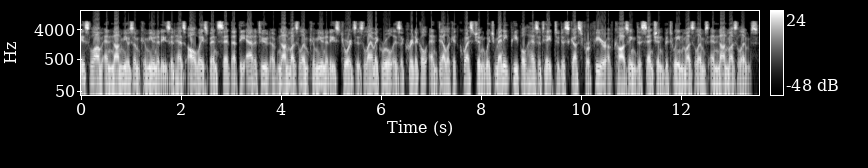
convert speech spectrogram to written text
Islam and non-Muslim communities It has always been said that the attitude of non-Muslim communities towards Islamic rule is a critical and delicate question which many people hesitate to discuss for fear of causing dissension between Muslims and non-Muslims.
